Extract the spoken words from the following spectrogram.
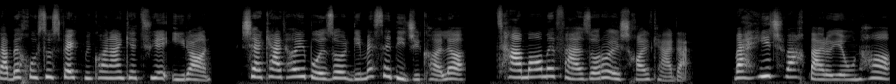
و به خصوص فکر می‌کنن که توی ایران شرکت های بزرگی مثل دیجیکالا تمام فضا رو اشغال کردن و هیچ وقت برای اونها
